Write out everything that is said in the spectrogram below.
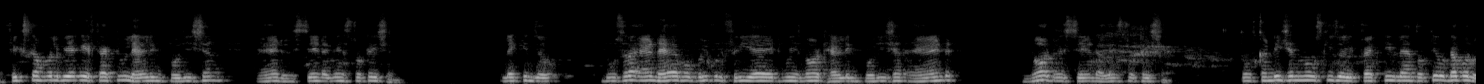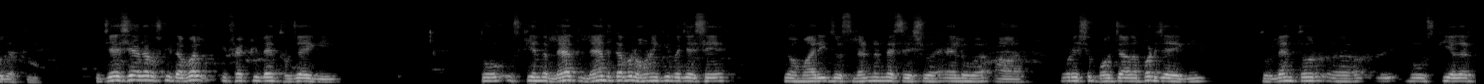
तो फिक्स का मतलब यह है कि effectively held in position and restrained against rotation लेकिन जो दूसरा एंड है वो बिल्कुल फ्री है it mean not held in position and not restrained against rotation तो उस कंडीशन में उसकी जो इफ़ेक्टिव लेंथ होती है, वो डबल हो जाती है। तो जैसे अगर उसकी डबल इफ़ेक्टिव लेंथ हो जाएगी तो उसके अंदर लेंथ लेंथ डबल होने की वजह से जो हमारी जो सिलेंडरनेस रेशियो है एल ओवर आर वो रेशियो बहुत ज़्यादा बढ़ जाएगी। तो लेंथ और वो उसकी अगर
